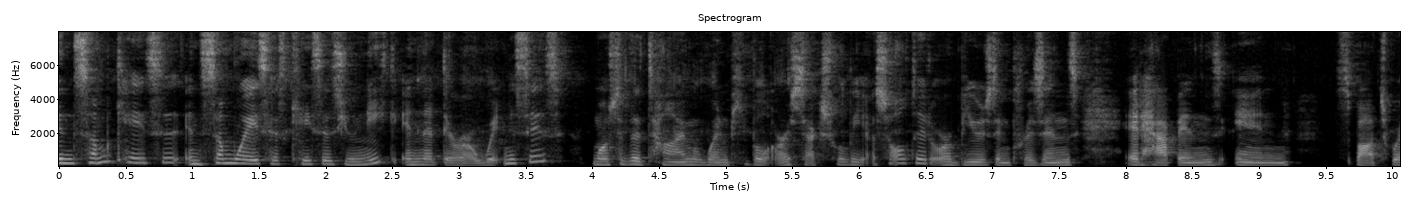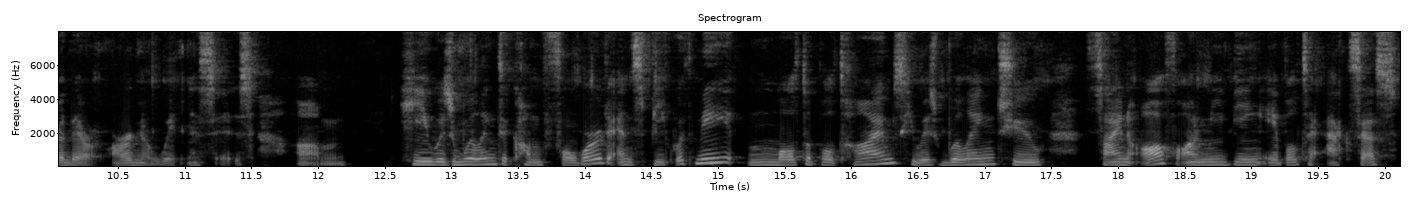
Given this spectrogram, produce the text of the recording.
In some cases, in some ways, his case is unique in that there are witnesses. Most of the time, when people are sexually assaulted or abused in prisons, it happens in spots where there are no witnesses. Um, he was willing to come forward and speak with me multiple times. He was willing to sign off on me being able to access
